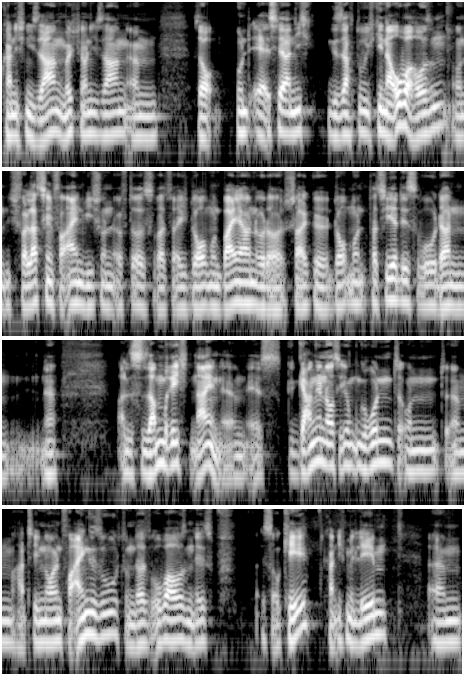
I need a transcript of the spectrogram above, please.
kann ich nicht sagen, möchte ich auch nicht sagen. Ähm, so, und er ist ja nicht gesagt, du, ich gehe nach Oberhausen und ich verlasse den Verein, wie schon öfters, was weiß ich, Dortmund, Bayern oder Schalke, Dortmund passiert ist, wo dann ne, alles zusammenbricht. Nein, ähm, er ist gegangen aus irgendeinem Grund und ähm, hat einen neuen Verein gesucht und das Oberhausen ist, pff, ist okay, kann ich mit leben. Ähm,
